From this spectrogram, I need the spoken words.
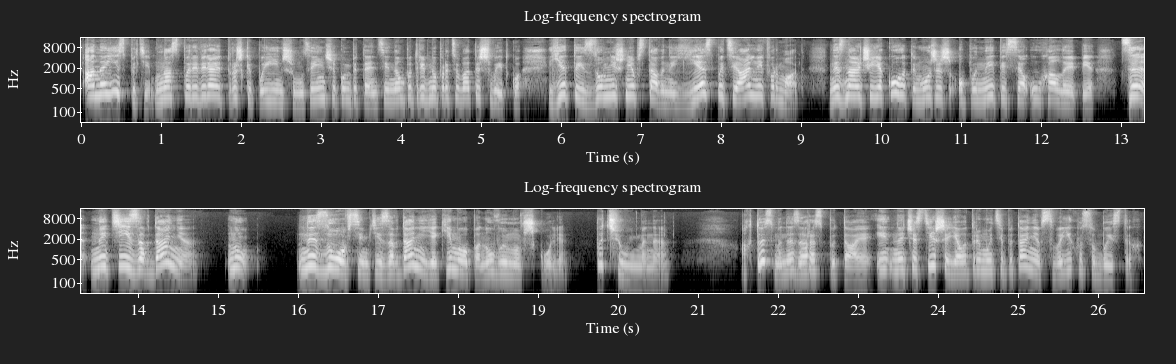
А на іспиті у нас перевіряють трошки по-іншому, це інші компетенції, нам потрібно працювати швидко. Є ти, зовнішні обставини, є спеціальний формат, не знаючи якого ти можеш опинитися у халепі. Це не ті завдання, ну, не зовсім ті завдання, які ми опановуємо в школі. Почуй мене. А хтось мене зараз питає, і найчастіше я отримую ці питання в своїх особистих.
